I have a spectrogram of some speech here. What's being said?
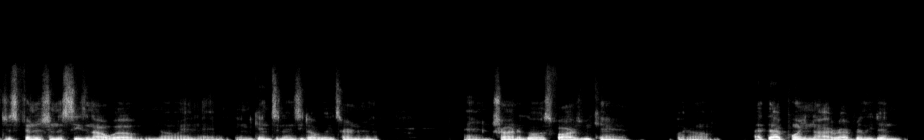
just finishing the season out well, you know, and, and, and getting to the NCAA tournament and trying to go as far as we can. But um, at that point, no, I, I really didn't.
